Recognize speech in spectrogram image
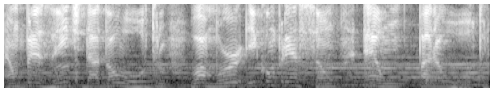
é um presente dado ao outro, o amor e compreensão é um para o outro.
